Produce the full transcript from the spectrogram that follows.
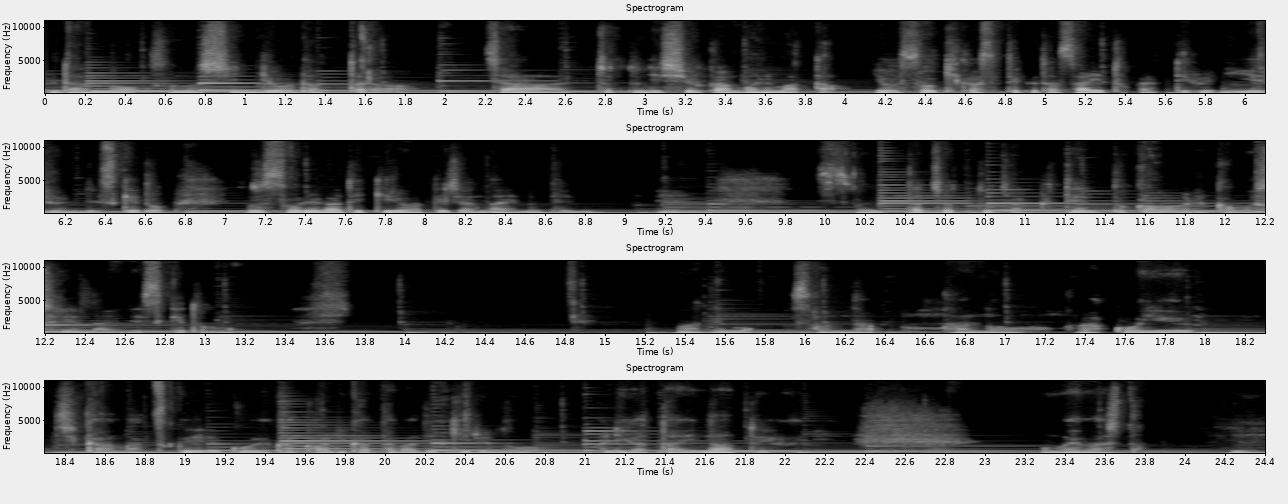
普段のその診療だったら、じゃあちょっと2週間後にまた様子を聞かせてくださいとかっていうふうに言えるんですけど、それができるわけじゃないので、ね、そういったちょっと弱点とかはあるかもしれないですけども。まあでも、そんな、あの、あこういう時間が作れる、こういう関わり方ができるのありがたいなというふうに思いました。うん。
